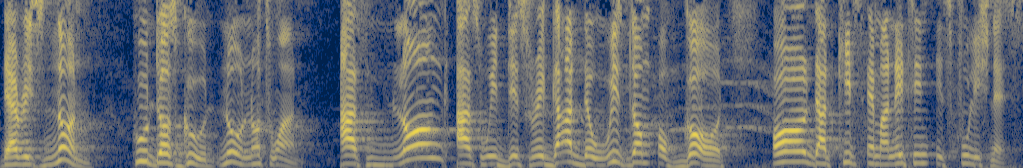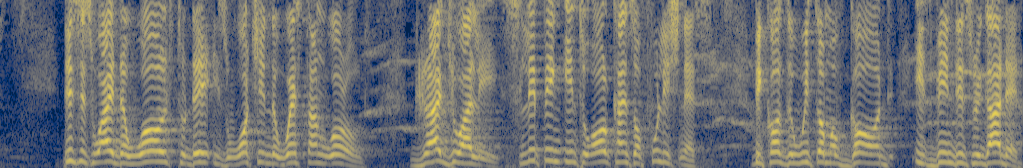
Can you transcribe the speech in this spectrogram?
There is none who does good, no, not one. As long as we disregard the wisdom of God, all that keeps emanating is foolishness. This is why the world today is watching the Western world gradually slipping into all kinds of foolishness because the wisdom of God is being disregarded.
